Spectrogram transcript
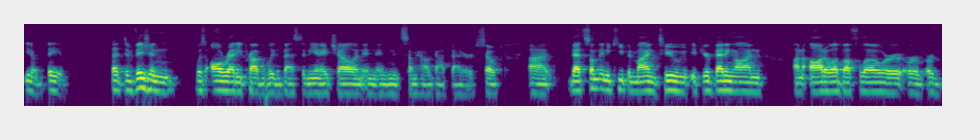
you know, they that division was already probably the best in the NHL and, and, and it somehow got better. So uh, that's something to keep in mind too. If you're betting on on Ottawa, Buffalo, or, or, or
